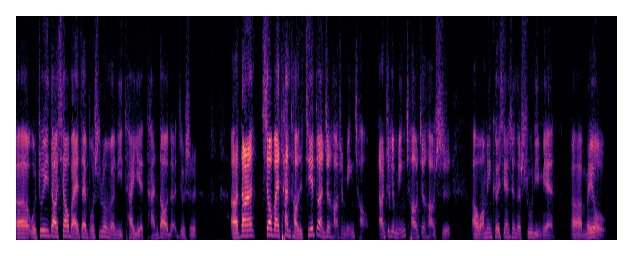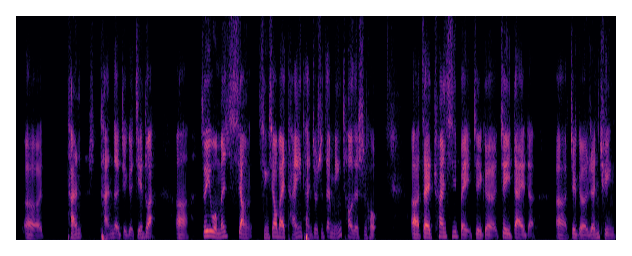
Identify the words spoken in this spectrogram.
呃，我注意到肖白在博士论文里，他也谈到的，就是，呃，当然，肖白探讨的阶段正好是明朝，而这个明朝正好是，啊，王明科先生的书里面，呃，没有，呃，谈谈的这个阶段，啊，所以我们想请肖白谈一谈，就是在明朝的时候，啊，在川西北这个这一带的，呃，这个人群，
